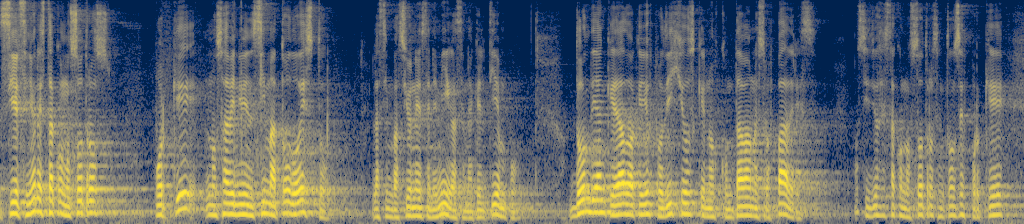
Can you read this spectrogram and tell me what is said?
si el Señor está con nosotros, ¿por qué nos ha venido encima todo esto? Las invasiones enemigas en aquel tiempo. ¿Dónde han quedado aquellos prodigios que nos contaban nuestros padres? Si Dios está con nosotros, entonces ¿por qué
